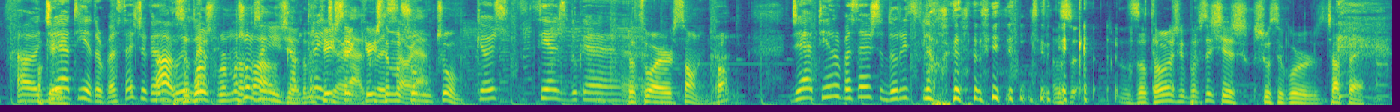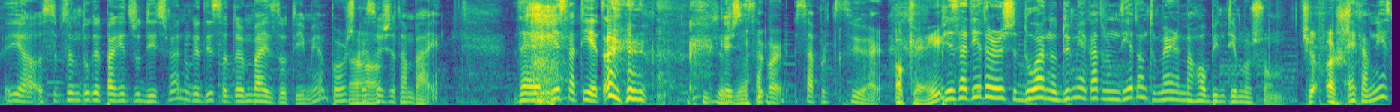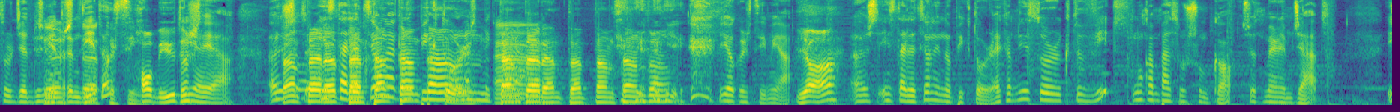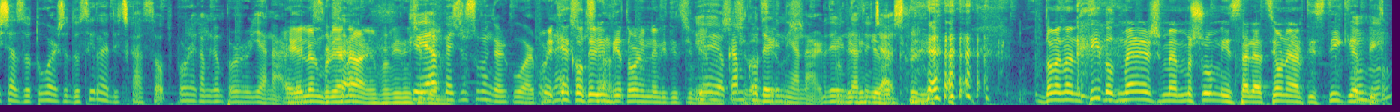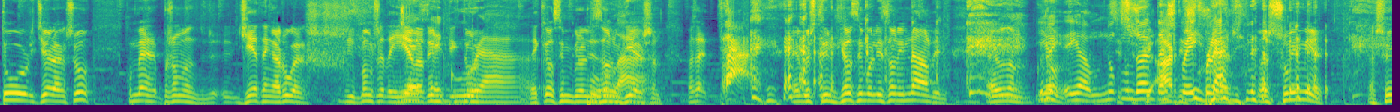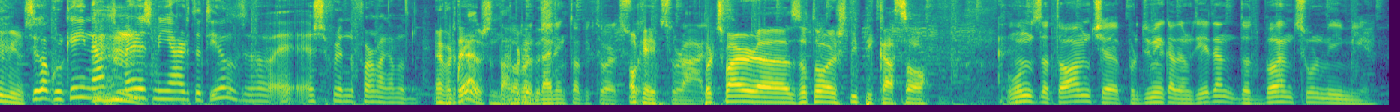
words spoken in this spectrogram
Okay. Gjëja tjetër pastaj që ka të ah, bëjë. Ah, do të për më po, shumë se po, një gjë, do të ishte kjo ishte më shumë këtu. Kjo është thjesht duke plotësuar sonin, po. Gjëja tjetër pastaj është do rrit flokët këtë vit. Zotohesh, po pse qesh kështu sikur ça the? Jo, sepse më duket pak e çuditshme, nuk e di sa do e mbaj zotimin, por shpresoj që ta mbaj. Dhe pjesa tjetër. Kjo është sa për sa për të thyer. Okej. Okay. Pjesa tjetër është dua në 2014-ën të merrem me hobin tim më shumë. Që është. E kam nisur gjatë 2013-s. Hobi yt është. Jo, jo. Është instalacionet në pikturë. Tan tan tan tan tan tan. Jo kërcim, ja. Jo. Është instalacioni në pikturë. E kam nisur këtë vit, nuk kam pasur shumë kohë që të merrem gjatë. Isha zotuar që do sillja diçka sot, por e kam lënë për janarin. E ke lënë për janarin, për vitin që vjen. Kjo javë ka qenë shumë e ngarkuar për ne. Ke kohë deri në dhjetorin e vitit që vjen. Jo, jo, kam kohë deri në janar, deri në datën 6. Domethënë ti do të merresh me më shumë instalacione artistike, mhm. pikturë, gjëra kështu, ku merr për shembull gjethe nga rruga, i bën kështu të jep aty pikturë. Dhe kjo simbolizon vjeshtën. Pastaj ta. E vështirë kjo simbolizon inatin. E vëdon. Jo, jo, nuk se mundohem ta shpreh inatin. Është shumë i mirë. Është shumë i mirë. Shiko kur ke inat mm. merresh me një art të tillë, e, e shfryn në forma nga më. E vërtetë është, ta vërtetë. Dalin këto piktura të okay. surreale. Për çfarë uh, zotohesh ti Picasso? Unë zotohem që për 2014-ën do të bëhem çun më i mirë.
